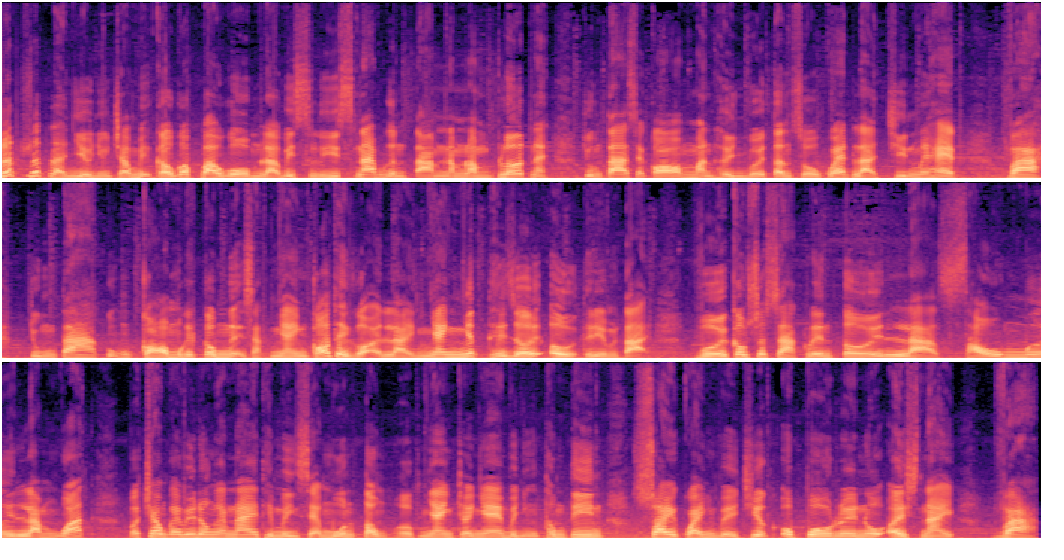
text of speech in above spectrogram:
rất rất là nhiều những trang bị cao cấp bao gồm là vi xử lý Snapdragon 855 Plus này. Chúng ta sẽ có màn hình với tần số quét là 9 90Hz và chúng ta cũng có một cái công nghệ sạc nhanh, có thể gọi là nhanh nhất thế giới ở thời điểm hiện tại, với công suất sạc lên tới là 65W. Và trong cái video ngày hôm nay thì mình sẽ muốn tổng hợp nhanh cho anh em về những thông tin xoay quanh về chiếc Oppo Reno Ace này và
